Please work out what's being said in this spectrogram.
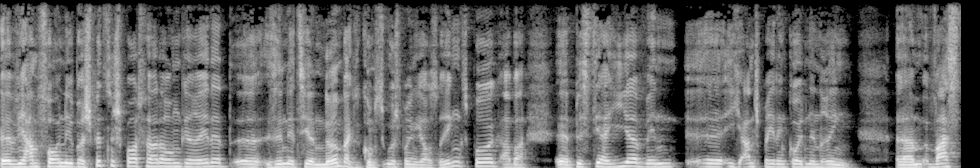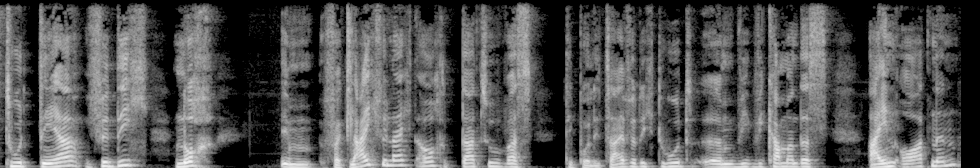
Äh, wir haben vorhin über Spitzensportförderung geredet. Äh, sind jetzt hier in Nürnberg. Du kommst ursprünglich aus Regensburg, aber äh, bist ja hier, wenn äh, ich anspreche den Goldenen Ring. Ähm, was tut der für dich noch im Vergleich vielleicht auch dazu, was die Polizei für dich tut? Ähm, wie, wie kann man das einordnen?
